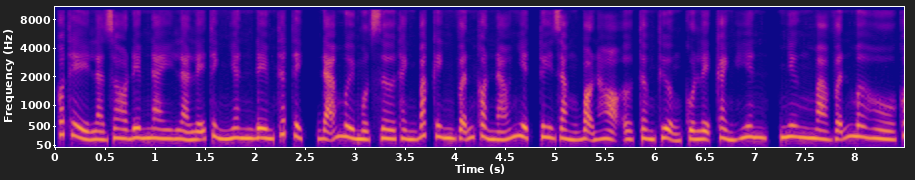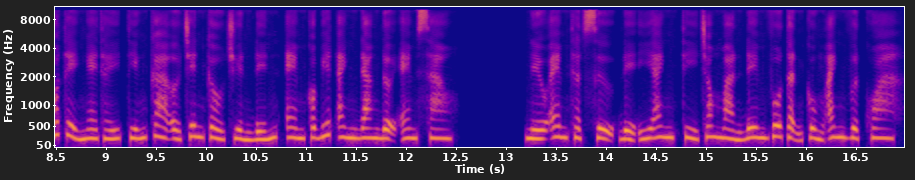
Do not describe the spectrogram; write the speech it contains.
Có thể là do đêm nay là lễ tình nhân đêm thất tịch, đã 11 giờ thành Bắc Kinh vẫn còn náo nhiệt tuy rằng bọn họ ở tầng thượng của lệ cảnh hiên, nhưng mà vẫn mơ hồ có thể nghe thấy tiếng ca ở trên cầu truyền đến em có biết anh đang đợi em sao? Nếu em thật sự để ý anh thì trong màn đêm vô tận cùng anh vượt qua.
